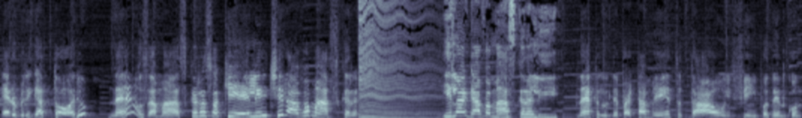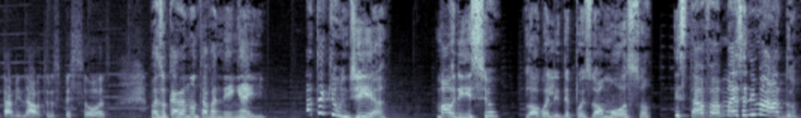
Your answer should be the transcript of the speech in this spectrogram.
Era obrigatório, né? Usar máscara, só que ele tirava a máscara e largava a máscara ali, né, pelo departamento tal, enfim, podendo contaminar outras pessoas. Mas o cara não tava nem aí. Até que um dia, Maurício, logo ali depois do almoço, estava mais animado.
